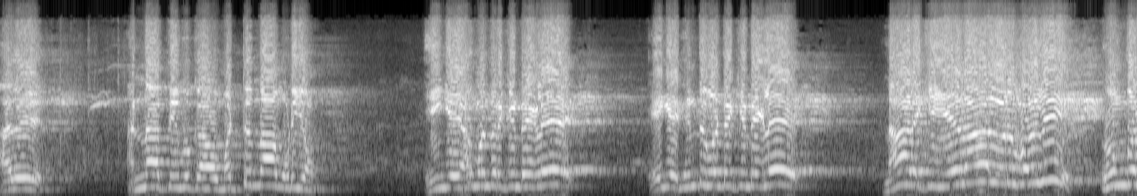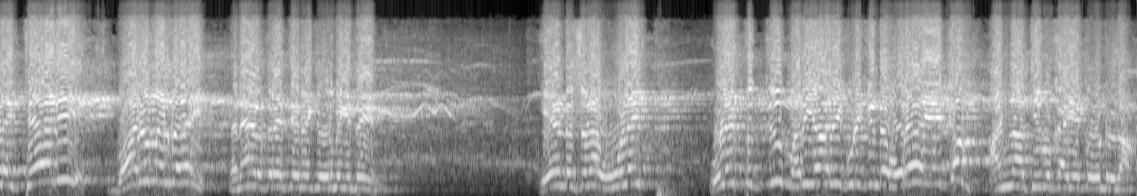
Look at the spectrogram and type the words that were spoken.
அது அண்ணா திமுக மட்டும்தான் முடியும். இங்கே அமர்ந்திருக்கின்றீர்களே எங்கே நின்று கொண்டிருக்கின்றீர்களே? நாளைக்கு ஏதாவது ஒரு பகுதி உங்களை தேடி வரும் என்பதை இந்த நேரத்தில் தெரிவிக்க விரும்புகின்றேன். ஏன்னு சொன்னால் உழைப்பு உழைப்புக்கு மரியாதை கொடுக்கின்ற ஒரே இயக்கம் அண்ணா திமுக இயக்கம் ஒன்றுதான்.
